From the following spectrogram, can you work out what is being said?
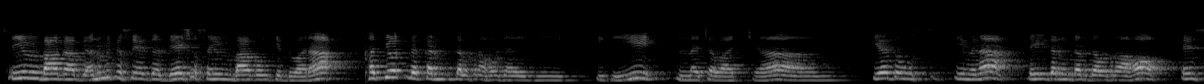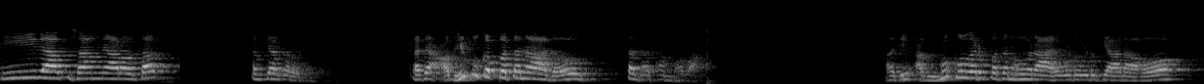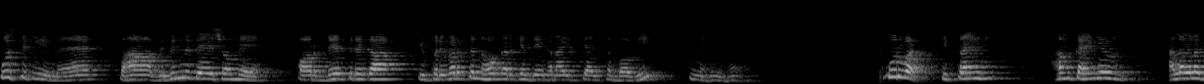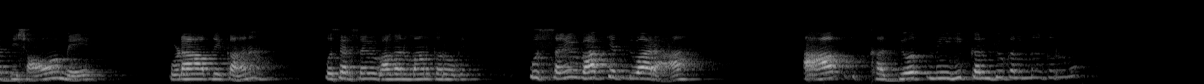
संयोग विभाग अनुमित संयुक्त देश संयोग विभागों के द्वारा खद्योत में कर्म की कल्पना हो जाएगी। इति न चवाच्यम ये तो उस स्थिति में ना इधर उधर दौड़ रहा हो सीधे आपके सामने आ रहा हो तब तब क्या करोगे? कहते अभिमुख पतन आदो तद असंभव अधिक अभिमुख अगर पतन हो रहा है उड़ उड़ के आ रहा हो। उस स्थिति में वहाँ विभिन्न देशों में और नेत्र का परिवर्तन होकर के देखना इत्यादि संभव ही नहीं है। पूर्वत इतना ही नहीं, हम कहेंगे अलग अलग दिशाओं में उड़ा आपने कहा ना उस समय विभाग अनुमान करोगे। उस समय विभाग के द्वारा आप खद्योत में ही कर्म क्यों कल्पना करोगे?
